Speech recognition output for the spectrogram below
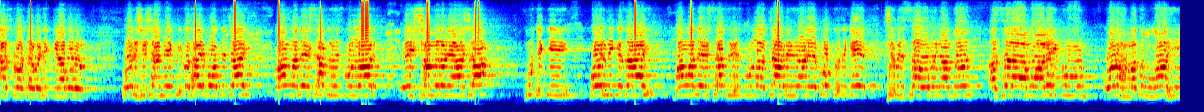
কাজ করতে হবে, ঠিক কিনা বলুন? পরিশেষে আমি একটি কথাই বলতে চাই, বাংলাদেশ ছাত্র হিজবুল্লাহর এই সম্মেলনে আসা প্রতীকী কর্মীকে জানাই, বাংলাদেশ ছাত্র হিজবুল্লাহ চার ইউনিয়নের পক্ষ থেকে শুভেচ্ছা অভিনন্দন। আসসালামু আলাইকুম ও রহমতুল্লাহি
